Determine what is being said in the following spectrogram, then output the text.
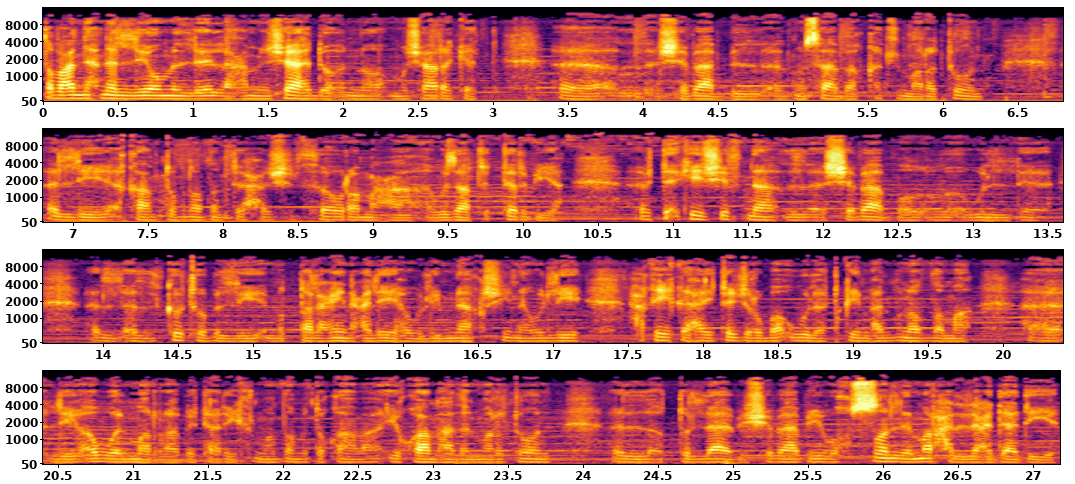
طبعا نحن اليوم اللي عم نشاهده إنه مشاركة آه، الشباب بالمسابقه الماراثون اللي إقامته منظمة الحج الثورة مع وزارة التربية. بالتأكيد شفنا الشباب والكتب اللي مطلعين عليها واللي مناقشينها واللي حقيقة هي تجربة أولى تقيمها المنظمه آه، لأول مرة بتاريخ المنظمة تقام يقام هذا الماراثون الطلابي الشبابي وخصوصا للمرحلة الإعدادية.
